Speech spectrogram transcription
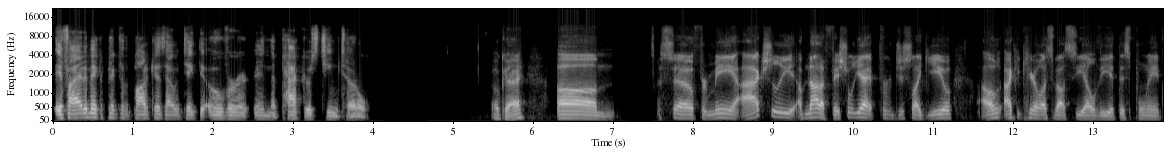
if I had to make a pick for the podcast, I would take the over in the Packers team total. Okay. Um, so for me, I actually I'm not official yet. For just like you, I'll, I could care less about CLV at this point.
